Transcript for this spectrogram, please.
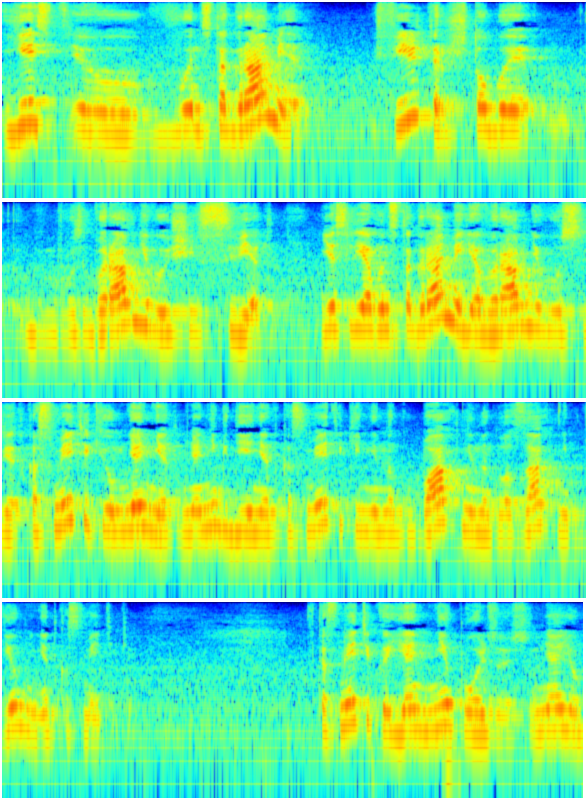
есть э, в Инстаграме фильтр, чтобы выравнивающий свет. Если я в Инстаграме, я выравниваю свет. Косметики у меня нет, у меня нигде нет косметики, ни на губах, ни на глазах, нигде у меня нет косметики. Косметикой я не пользуюсь, у меня ее,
